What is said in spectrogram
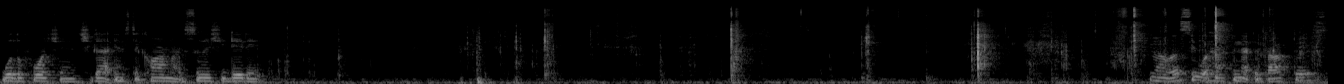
Wheel of Fortune. She got instant karma as soon as she did it. Now let's see what happened at the doctor's.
